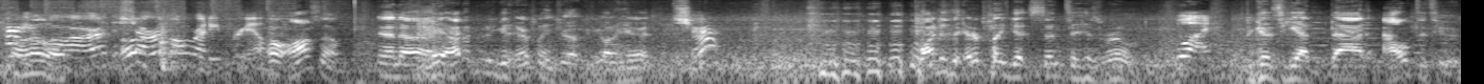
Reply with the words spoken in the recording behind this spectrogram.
Here you are. The shower's all ready for you. Oh, awesome. And uh, hey, I had a pretty good airplane joke. If you want to hear it. Sure. Why did the airplane get sent to his room? Why? Because he had bad altitude.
